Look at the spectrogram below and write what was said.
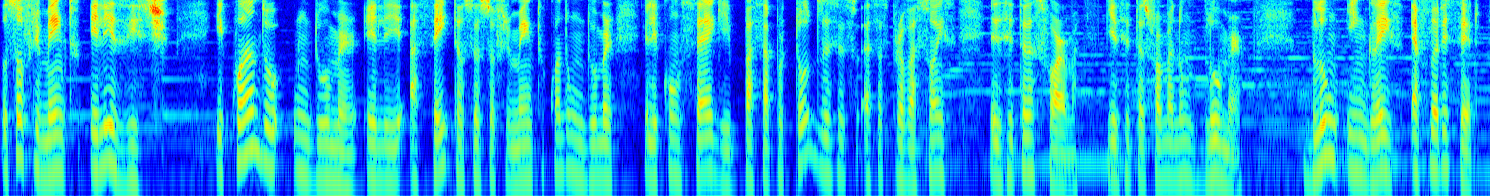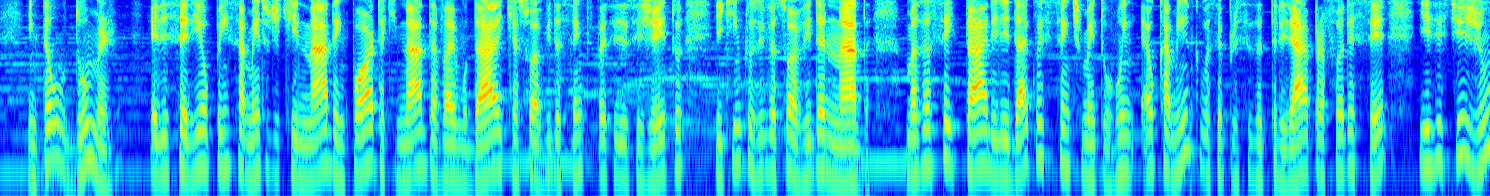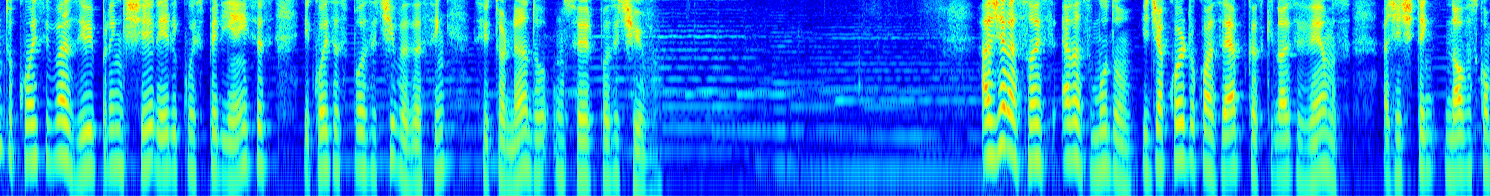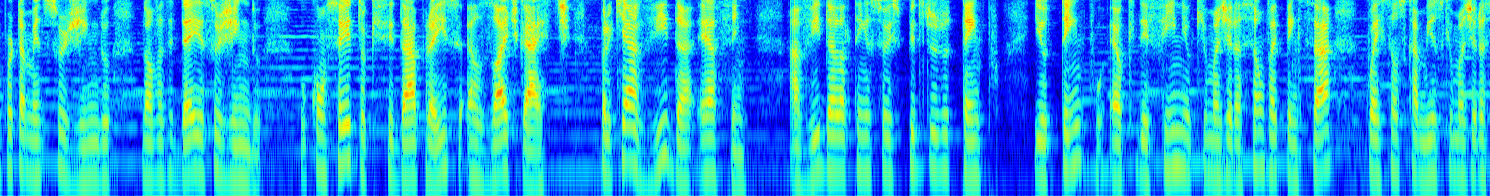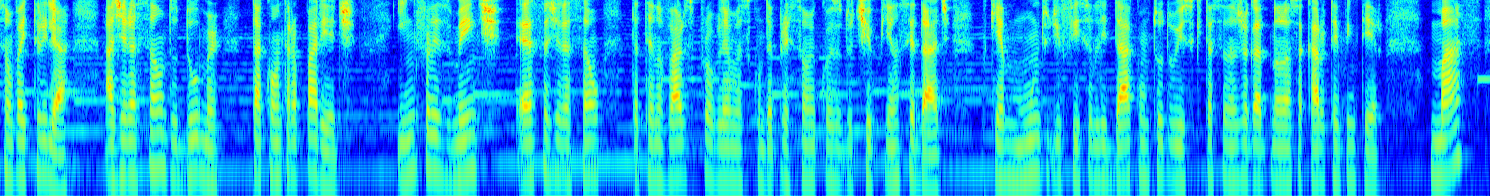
O sofrimento, ele existe. E quando um Doomer ele aceita o seu sofrimento, quando um Doomer ele consegue passar por todas essas provações, ele se transforma. E ele se transforma num Bloomer. Bloom em inglês é florescer. Então o Doomer ele seria o pensamento de que nada importa, que nada vai mudar e que a sua vida sempre vai ser desse jeito e que inclusive a sua vida é nada. Mas aceitar e lidar com esse sentimento ruim é o caminho que você precisa trilhar para florescer e existir junto com esse vazio e preencher ele com experiências e coisas positivas, assim se tornando um ser positivo. As gerações elas mudam e de acordo com as épocas que nós vivemos, a gente tem novos comportamentos surgindo, novas ideias surgindo. O conceito que se dá para isso é o Zeitgeist, porque a vida é assim. A vida ela tem o seu espírito do tempo. E o tempo é o que define o que uma geração vai pensar, quais são os caminhos que uma geração vai trilhar. A geração do Doomer está contra a parede. E infelizmente, essa geração está tendo vários problemas com depressão e coisa do tipo e ansiedade, porque é muito difícil lidar com tudo isso que está sendo jogado na nossa cara o tempo inteiro. Mas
